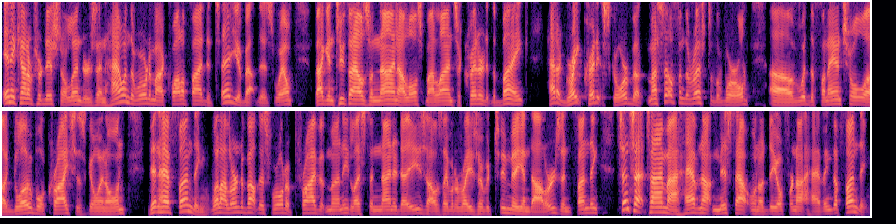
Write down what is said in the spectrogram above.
any kind of traditional lenders. And how in the world am I qualified to tell you about this? Well, back in 2009, I lost my lines of credit at the bank had a great credit score, but myself and the rest of the world, uh, with the financial uh, global crisis going on, didn't have funding. Well, I learned about this world of private money. Less than 90 days, I was able to raise over $2 million in funding. Since that time, I have not missed out on a deal for not having the funding.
